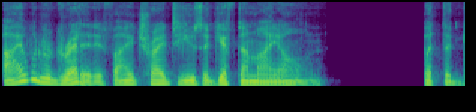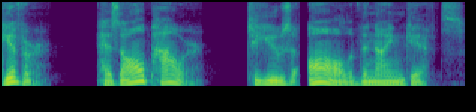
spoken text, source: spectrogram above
I would regret it if I tried to use a gift on my own. But the giver has all power to use all of the nine gifts.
